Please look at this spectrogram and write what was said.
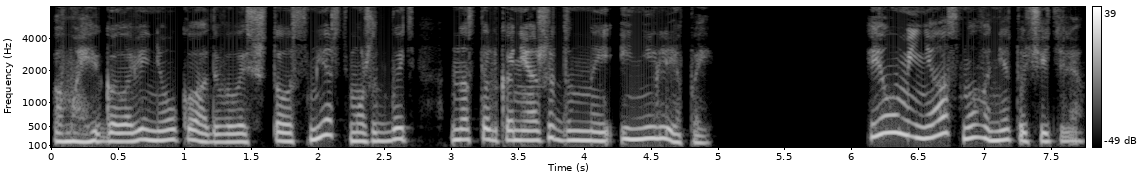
В моей голове не укладывалось, что смерть может быть настолько неожиданной и нелепой. И у меня снова нет учителя.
